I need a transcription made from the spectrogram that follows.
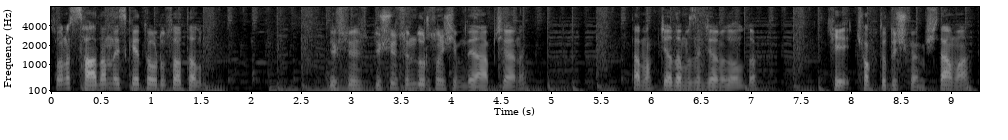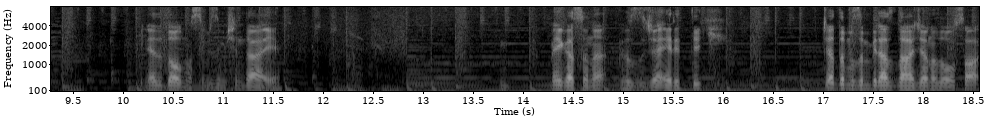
Sonra sağdan da iskelet ordusu atalım. Düşsün, düşünsün dursun şimdi ne yapacağını. Tamam cadımızın canı doldu. Ki çok da düşmemişti ama yine de dolması bizim için daha iyi. Megasını hızlıca erittik. Cadımızın biraz daha canı da olsa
